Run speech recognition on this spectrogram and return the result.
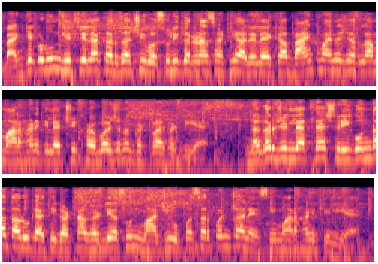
बँकेकडून घेतलेल्या कर्जाची वसुली करण्यासाठी आलेल्या एका बँक मॅनेजरला मारहाण केल्याची खळबळजनक घटना घडली आहे. नगर जिल्ह्यातल्या श्रीगोंदा तालुक्यात ही घटना घडली असून माजी उपसरपंचानेच ही मारहाण केली आहे.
